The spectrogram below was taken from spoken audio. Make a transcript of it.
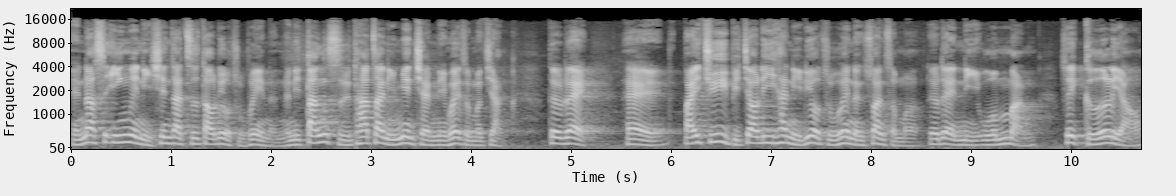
哎，那是因为你现在知道六祖慧能了，你当时他在你面前你会怎么讲，对不对？哎，白居易比较厉害，你六祖慧能算什么？对不对？你文盲，所以獦獠，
